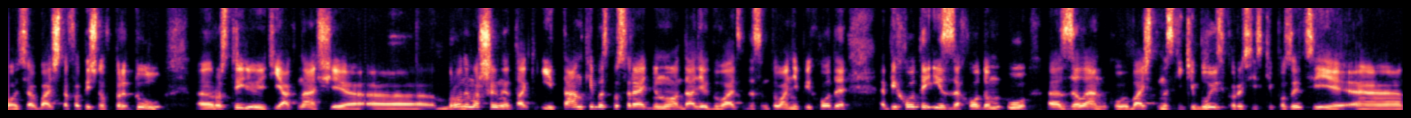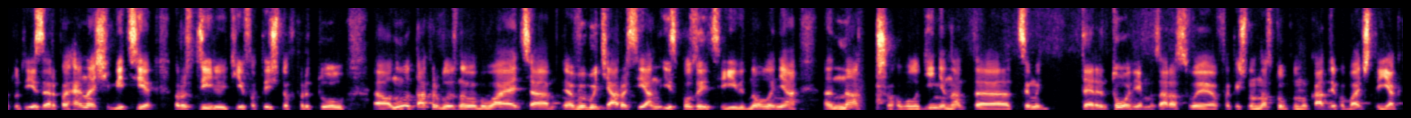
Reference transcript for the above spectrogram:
Ось як бачите, фактично впритул розстрілюють як наші бронемашини, так і танки безпосередньо. Ну а далі відбувається десантування піхоти піхоти із заходом у зеленку. Ви бачите наскільки близько близько російські позиції. Е, тут із РПГ наші бійці розстрілюють її фактично в притул. Е, ну так приблизно вибувається вибиття росіян із позиції і відновлення нашого володіння над е, цими. Територіями зараз ви фактично в наступному кадрі побачите, як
